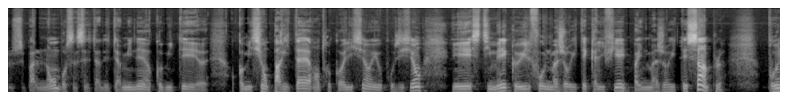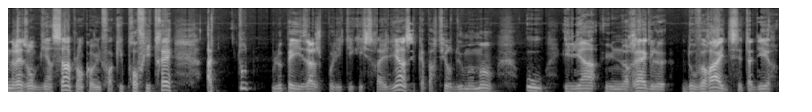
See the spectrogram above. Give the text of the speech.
je ne sais pas le nombre, c'est à déterminer comité, euh, en commission paritaire entre coalition et opposition, et estimer qu'il faut une majorité qualifiée et pas une majorité simple. Pour une raison bien simple, encore une fois, qui profiterait à le paysage politique israélien, c'est qu'à partir du moment où il y a une règle d'override, c'est-à-dire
